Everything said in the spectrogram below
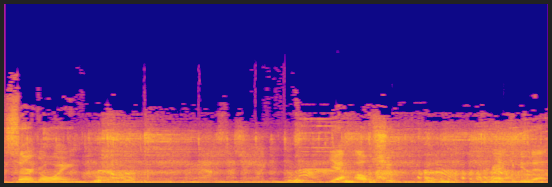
Sir Gawain. Yeah, oh shoot. I forgot he can do that.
